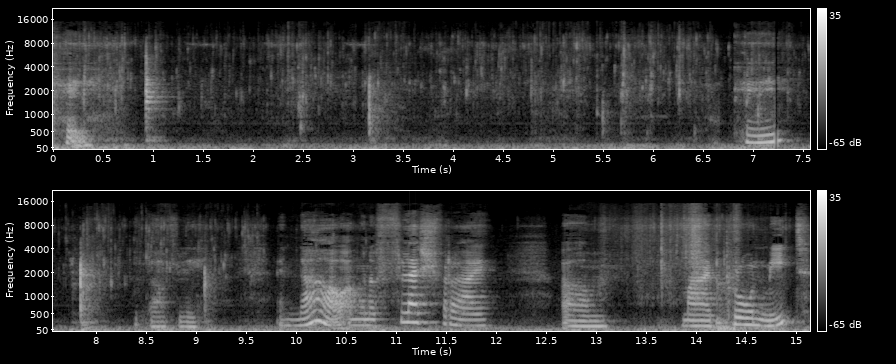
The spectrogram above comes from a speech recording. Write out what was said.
Okay. Okay, lovely. And now I'm gonna flash fry um, my prawn meat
